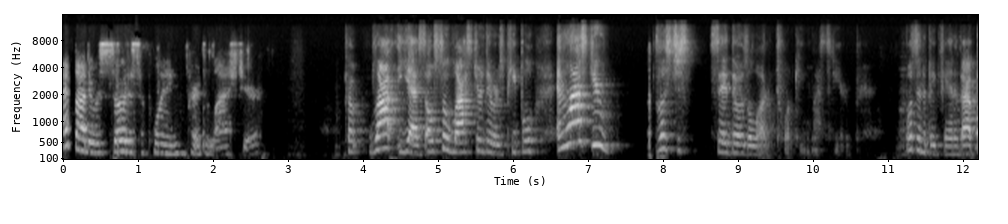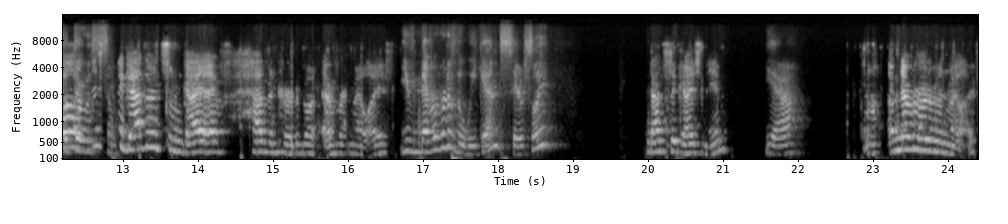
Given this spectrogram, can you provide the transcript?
I thought it was so disappointing compared to last year. yes, also last year there was people, and last year, let's just say there was a lot of twerking last year. Wasn't a big fan of that, but well, there was some. I gathered some guy I haven't heard about ever in my life. You've never heard of the Weeknd? Seriously? That's the guy's name. Yeah. I've never heard of him in my life.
